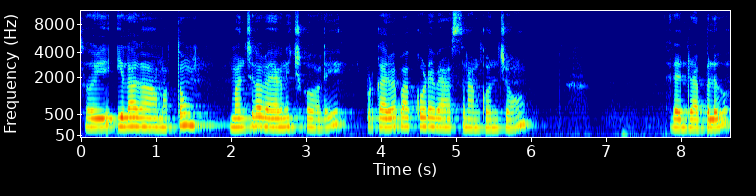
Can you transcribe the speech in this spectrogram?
సో ఇలాగా మొత్తం మంచిగా వేగనిచ్చుకోవాలి. ఇప్పుడు కరివేపాకు కూడా వేస్తున్నాను కొంచెం. రెండు రెబ్బలు.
